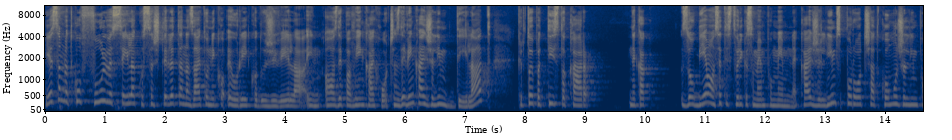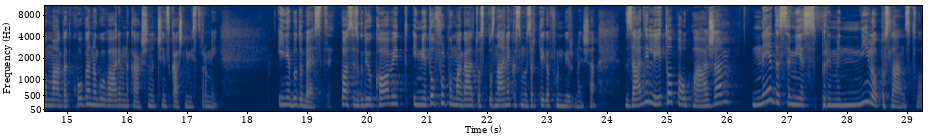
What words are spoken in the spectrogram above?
Jaz sem tako ful vesela, ko sem štiri leta nazaj to neko eureko doživela in o, zdaj pa vem, kaj hočem, zdaj vem, kaj želim delati, ker to je pa tisto, kar nekako zaobjema vse te stvari, ki so meni pomembne. Kaj želim sporočati, komu želim pomagati, koga nagovarjam, na kakšen način, s kakšnimi stvarmi. In je bilo do best. Pa se je zgodil COVID in mi je to ful pomagalo, to spoznanje, ker sem zaradi tega ful mirnejša. Zadnje leto pa opažam, ne da se mi je spremenilo poslanstvo,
